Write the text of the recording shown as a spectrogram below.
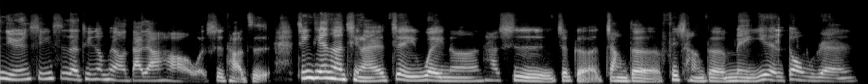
女人心事的听众朋友，大家好，我是桃子。今天呢，请来这一位呢，她是这个长得非常的美艳动人，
